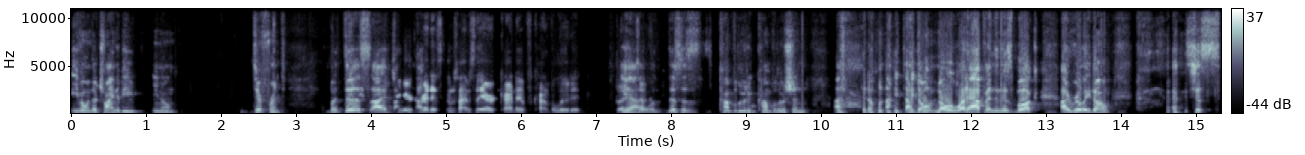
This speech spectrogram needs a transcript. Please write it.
even when they're trying to be you know different. But this, I To your I- credit, sometimes they're kind of convoluted. But yeah, uh, well, this is convoluted convolution. I, I don't I, I don't know what happened in this book. I really don't. it's just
